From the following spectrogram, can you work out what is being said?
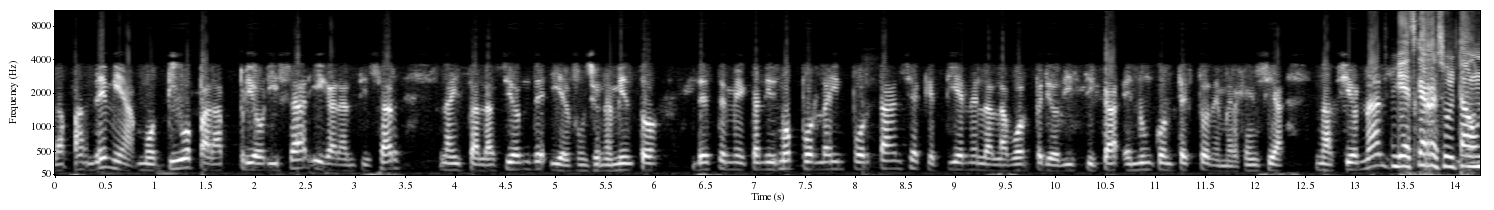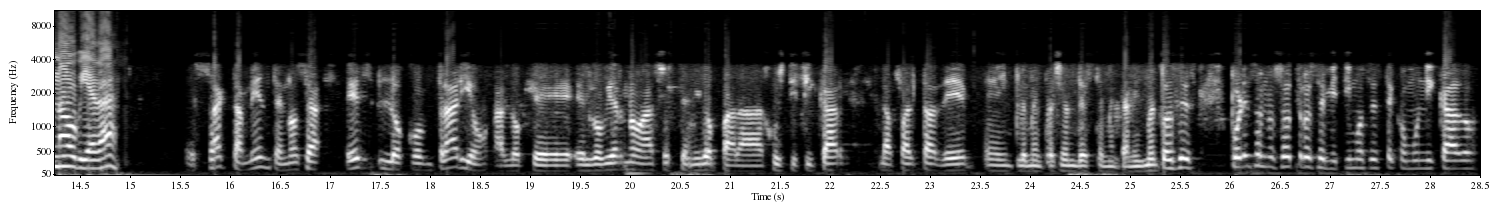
la pandemia motivo para priorizar y garantizar la instalación de, y el funcionamiento de este mecanismo por la importancia que tiene la labor periodística en un contexto de emergencia nacional. Y es que resulta una obviedad. Exactamente, ¿no? O sea, es lo contrario a lo que el gobierno ha sostenido para justificar la falta de eh, implementación de este mecanismo. Entonces, por eso nosotros emitimos este comunicado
